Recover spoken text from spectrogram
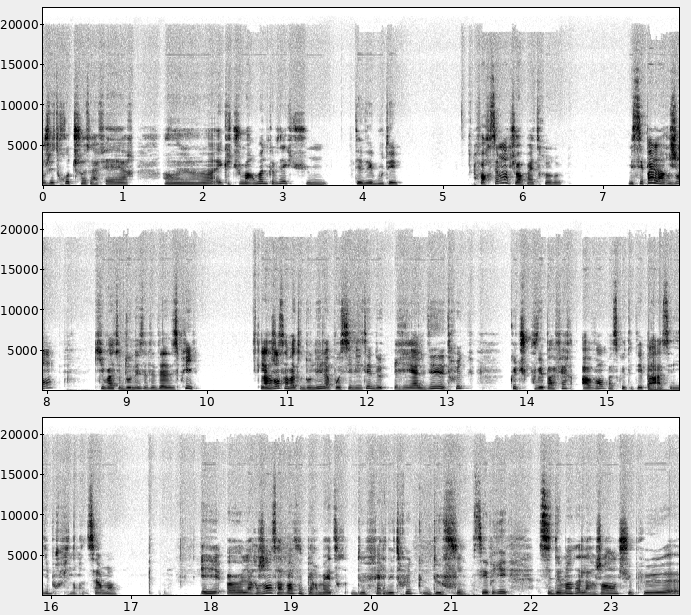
j'ai trop de choses à faire, et que tu marmonnes comme ça et que tu t'es dégoûté, forcément tu vas pas être heureux. Mais c'est pas l'argent qui va te donner cet état d'esprit. L'argent, ça va te donner la possibilité de réaliser des trucs que tu pouvais pas faire avant parce que tu n'étais pas assez libre financièrement. Et euh, l'argent, ça va vous permettre de faire des trucs de fond. C'est vrai, si demain tu as de l'argent, tu peux, euh,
